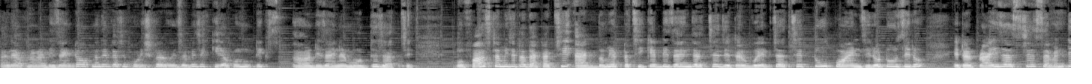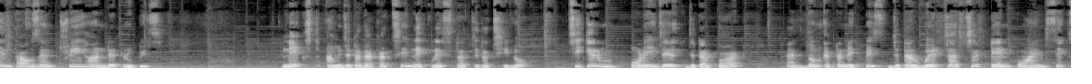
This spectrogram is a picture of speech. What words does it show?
তাহলে আপনারা ডিজাইনটাও আপনাদের কাছে পরিষ্কার হয়ে যাবে যে কীরকম ঠিক ডিজাইনের মধ্যে যাচ্ছে। তো ফার্স্ট আমি যেটা দেখাচ্ছি, একদমই একটা চিকের ডিজাইন যাচ্ছে, যেটার ওয়েট যাচ্ছে two point zero two zero এটার প্রাইস আসছে seventeen thousand three hundred rupees next আমি যেটা দেখাচ্ছি নেকলেসটা যেটা ছিল চিকের পরেই যে, যেটার পার্ট একদম একটা নেক পিস যেটার ওয়েট যাচ্ছে ten point six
